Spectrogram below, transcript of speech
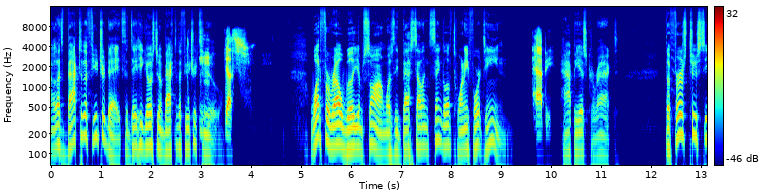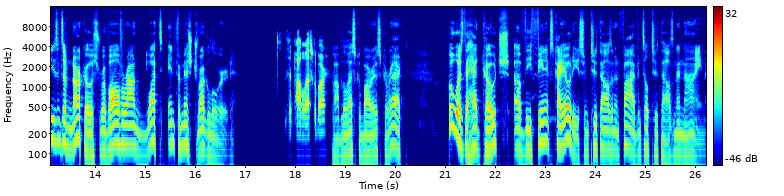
Oh, that's Back to the Future Day. It's the date he goes to in Back to the Future 2. Mm, yes. What Pharrell Williams song was the best selling single of 2014? Happy. Happy is correct. The first two seasons of Narcos revolve around what infamous drug lord? Is it Pablo Escobar? Pablo Escobar is correct. Who was the head coach of the Phoenix Coyotes from 2005 until 2009?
